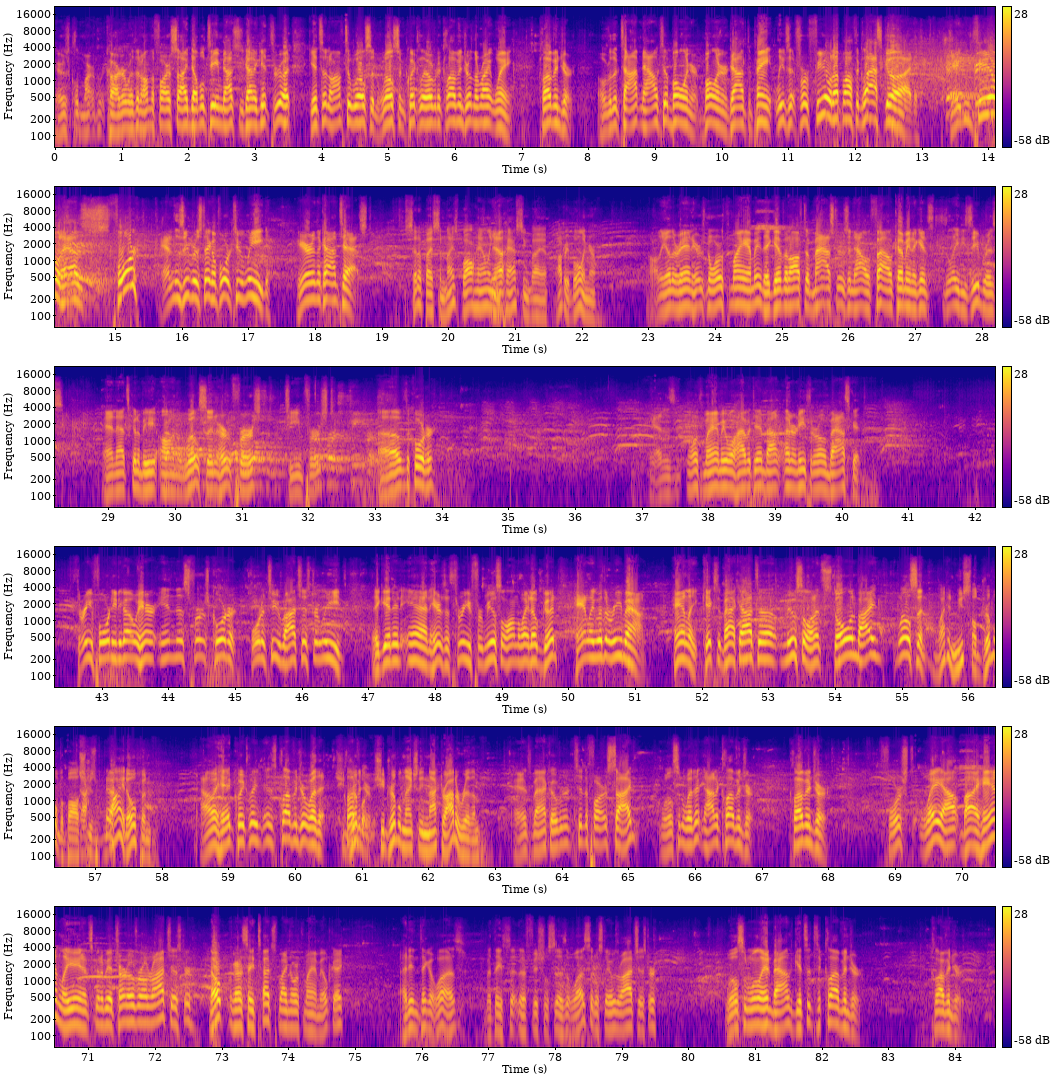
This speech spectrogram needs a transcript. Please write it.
Here's Cl- Mar- Carter with it on the far side. Double team. Now she's got to get through it. Gets it off to Wilson. Wilson quickly over to Clevenger on the right wing. Clevenger over the top now to Bollinger. Bollinger down at the paint. Leaves it for Field up off the glass. Good. Jaden Field has four, and the Zebras take a 4 2 lead here in the contest. Set up by some nice ball handling Yeah. and passing by Audrey Bollinger. On the other hand, here's North Miami. They give it off to Masters, and now a foul coming against the Lady Zebras. And that's going to be on Wilson, her first, team first of the quarter. And as North Miami will have it inbound underneath their own basket. 3.40 to go here in this first quarter. 4 to 2, Rochester leads. They get it in. Here's a three for Musel on the way, no good. Hanley with a rebound. Hanley kicks it back out to Musel, and it's stolen by Wilson. Why did Musel dribble the ball? She was wide open. Now ahead quickly is Clevenger with it. She Clevenger. dribbled, she dribbled and actually knocked her out of rhythm. And it's back over to the far side. Wilson with it. Now to Clevenger. Clevenger forced way out by Hanley, and it's going to be a turnover on Rochester. Nope, we're going to say touched by North Miami. Okay. I didn't think it was, but they the official says it was, so it'll stay with Rochester. Wilson will inbound, gets it to Clevenger. Clevenger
